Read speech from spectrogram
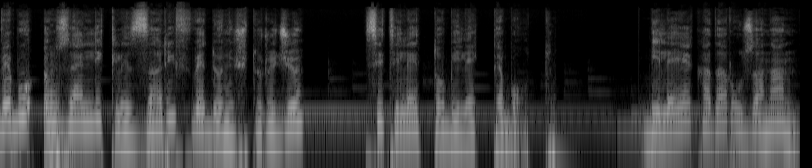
ve bu özellikle zarif ve dönüştürücü stiletto bilekte bot. Bileğe kadar uzanan,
